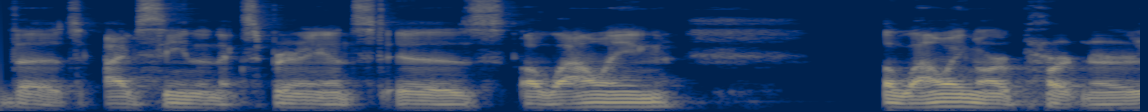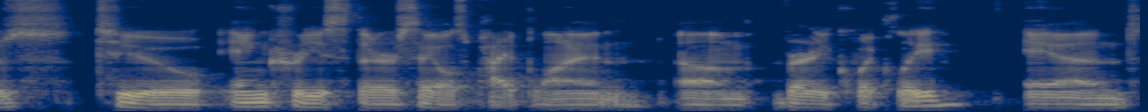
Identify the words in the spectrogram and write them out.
that I've seen and experienced is allowing allowing our partners to increase their sales pipeline um, very quickly and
